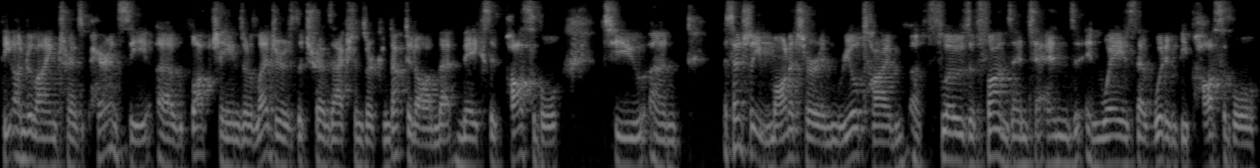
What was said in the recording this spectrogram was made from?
the underlying transparency of blockchains or ledgers the transactions are conducted on that makes it possible to um, essentially monitor in real time uh, flows of funds end to end in ways that wouldn't be possible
